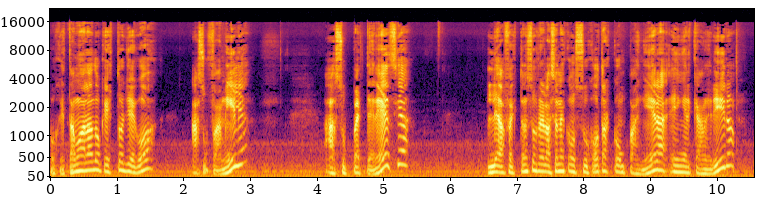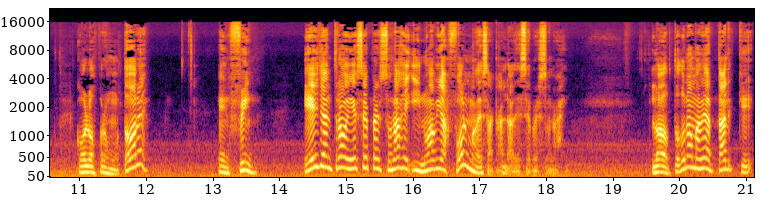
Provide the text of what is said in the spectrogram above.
Porque estamos hablando que esto llegó a su familia, a sus pertenencias, le afectó en sus relaciones con sus otras compañeras en el camerino, con los promotores, en fin. Ella entró en ese personaje y no había forma de sacarla de ese personaje lo adoptó de una manera tal que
